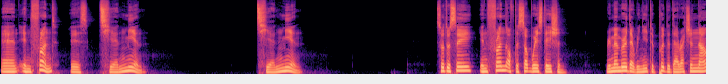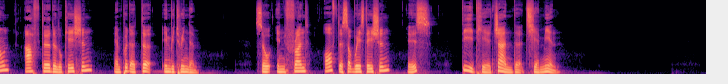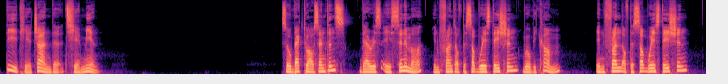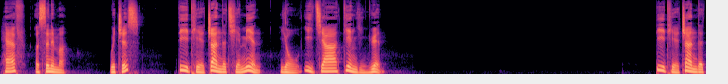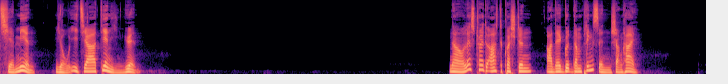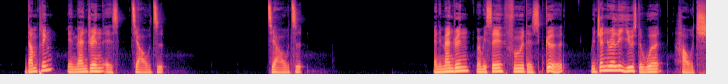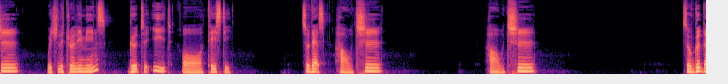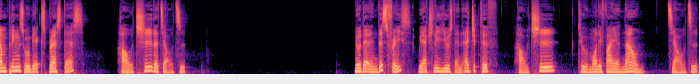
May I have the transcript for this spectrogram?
And in front is 前面。前面。 So to say in front of the subway station, remember that we need to put the direction noun after the location and put a the in between them. So in front of the subway station is 地铁站的前面。地铁站的前面。So back to our sentence, there is a cinema in front of the subway station will become in front of the subway station have a cinema, which is 地铁站的前面有一家电影院。地铁站的前面有一家电影院。 Now let's try to ask the question Are there good dumplings in Shanghai? Dumpling in Mandarin is 饺子。饺子。And in Mandarin, when we say food is good, we generally use the word 好吃 which literally means good to eat or tasty. So that's 好吃, 好吃. So good dumplings will be expressed as 好吃的饺子. Note that in this phrase, we actually used an adjective 好吃 to modify a noun 饺子.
